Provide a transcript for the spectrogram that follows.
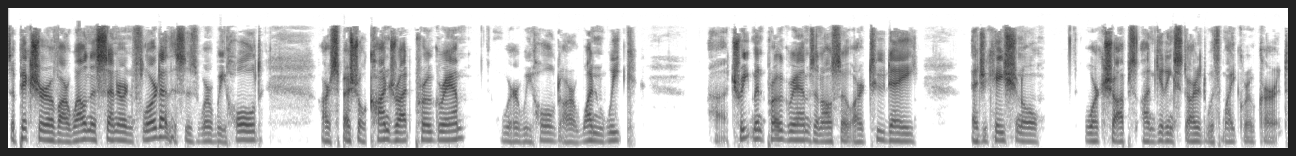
It's a picture of our wellness center in Florida. This is where we hold our special Kondrot program, where we hold our one week uh, treatment programs and also our two day educational workshops on getting started with microcurrent.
